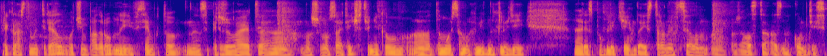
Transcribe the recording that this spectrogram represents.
прекрасный материал, очень подробный. Всем, кто э, сопереживает э, нашему соотечественнику, одному из самых видных людей республики, да и страны в целом, пожалуйста, ознакомьтесь.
